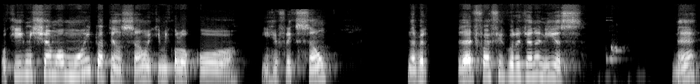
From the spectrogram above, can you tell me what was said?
o que me chamou muito a atenção e que me colocou em reflexão, na verdade, foi a figura de Ananias, né?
